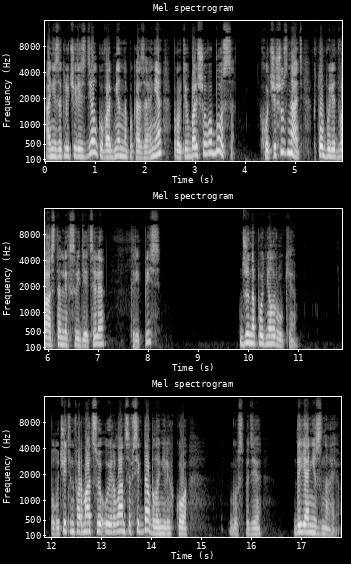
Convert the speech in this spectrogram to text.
они заключили сделку в обмен на показания против большого босса. Хочешь узнать, кто были два остальных свидетеля? Крепись. Джина поднял руки. Получить информацию у ирландца всегда было нелегко. Господи, да я не знаю.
